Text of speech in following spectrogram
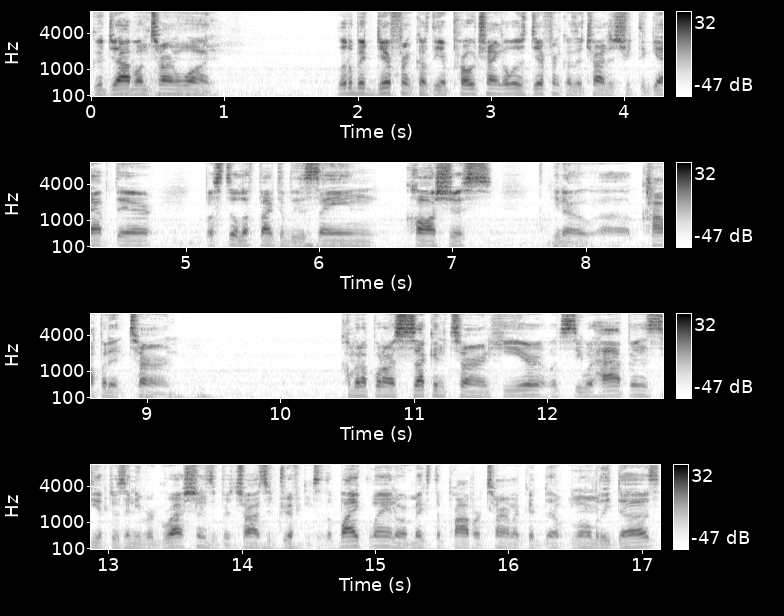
Good job on turn one. A little bit different because the approach angle was different because it tried to shoot the gap there, but still effectively the same cautious, you know, uh, competent turn. Coming up on our second turn here, let's see what happens, see if there's any regressions, if it tries to drift into the bike lane or makes the proper turn like it normally does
